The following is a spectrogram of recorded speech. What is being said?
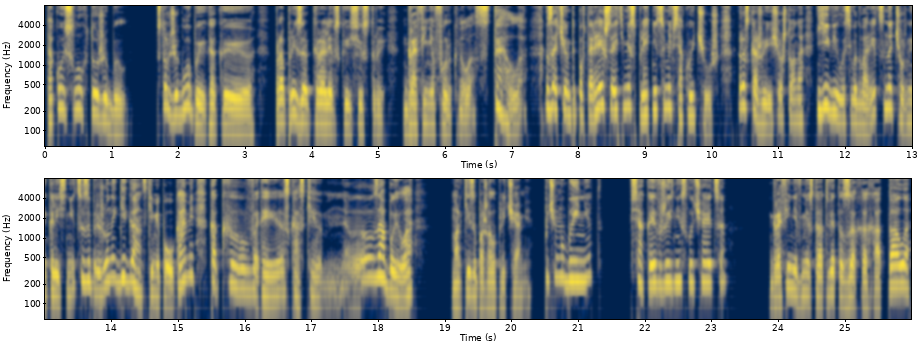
Такой слух тоже был. Столь же глупый, как и про призрак королевской сестры. Графиня фыркнула. «Стелла, зачем ты повторяешь за этими сплетницами всякую чушь? Расскажи еще, что она явилась во дворец на черной колеснице, запряженной гигантскими пауками, как в этой сказке. Забыла». Маркиза пожала плечами. «Почему бы и нет? Всякое в жизни случается». Графиня вместо ответа захохотала,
